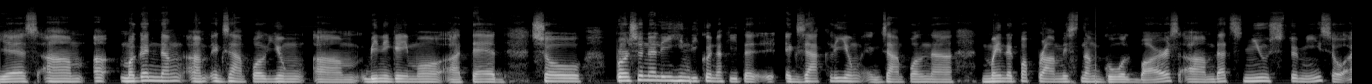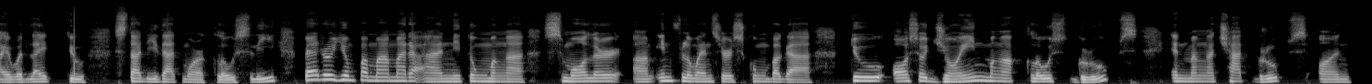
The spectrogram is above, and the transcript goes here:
Yes, um, ah, magandang um, example yung um, binigay mo, uh, Ted. So, personally, hindi ko nakita exactly yung example na may nagpa-promise ng gold bars. Um, that's news to me, so I would like to study that more closely. Pero yung pamamaraan nitong mga smaller um, influencers, kumbaga, to also join mga closed groups and mga chat groups on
